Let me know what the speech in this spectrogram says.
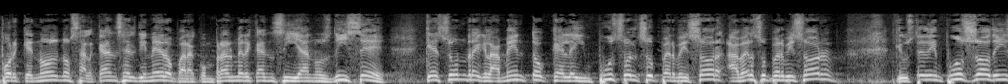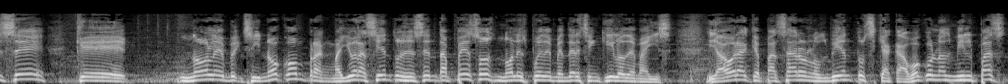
porque no nos alcanza el dinero para comprar mercancía, nos dice que es un reglamento que le impuso el supervisor. A ver, supervisor, que usted impuso, dice que no le, si no compran mayor a 160 pesos, no les pueden vender 100 kilos de maíz. Y ahora que pasaron los vientos, que acabó con las milpas,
